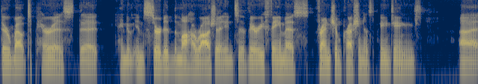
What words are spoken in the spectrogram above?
their route to Paris that kind of inserted the Maharaja into very famous French Impressionist paintings. Uh,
